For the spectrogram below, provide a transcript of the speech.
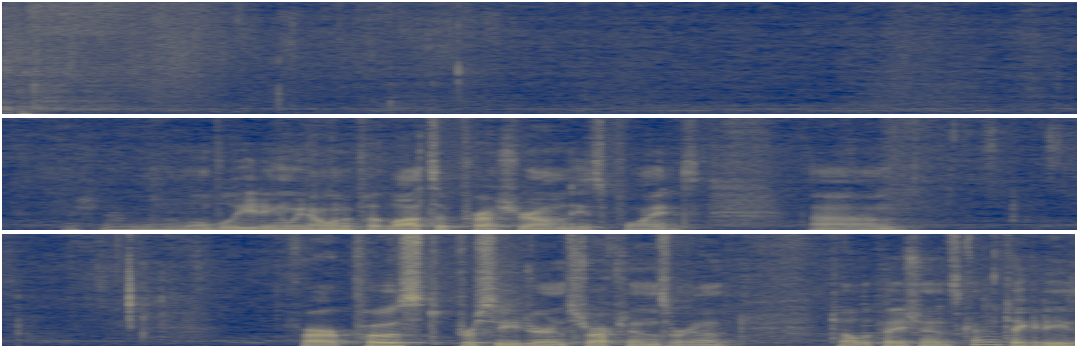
Minimal bleeding. We don't want to put lots of pressure on these points. Um, for our post-procedure instructions, we're going to tell the patient, it's kind of take it easy.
